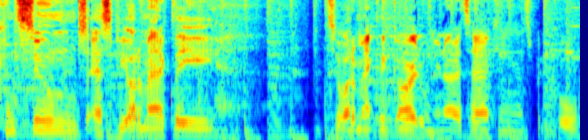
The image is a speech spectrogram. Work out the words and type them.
Consumes SP automatically to automatically guard when you're not attacking. That's pretty cool.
